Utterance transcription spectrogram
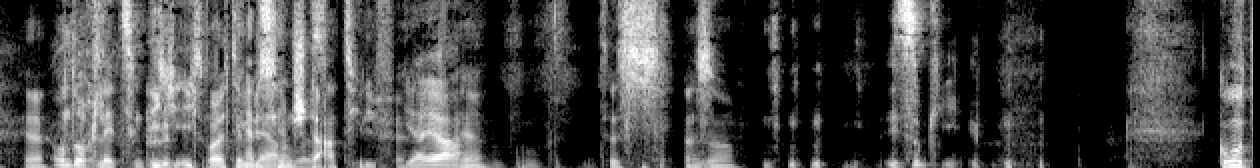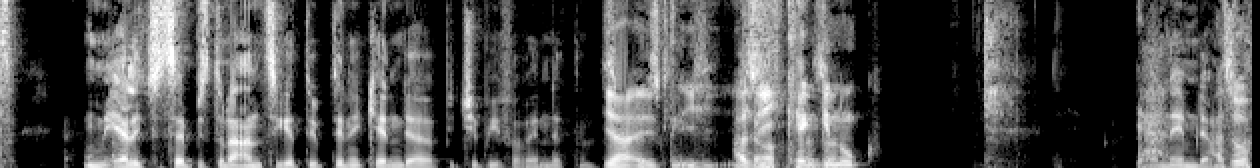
Ja. Und auch Let's Encrypt. Ich, ich bräuchte ein bisschen Ahnung. Starthilfe. Ja, ja, Ja. Das, also, ist okay. Gut. um ehrlich zu sein, bist du der einzige Typ, den ich kenne, der PGP verwendet. Ne? ja, ich, ich, Also ich kenne Also, genug. Ja, nehm den. Also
